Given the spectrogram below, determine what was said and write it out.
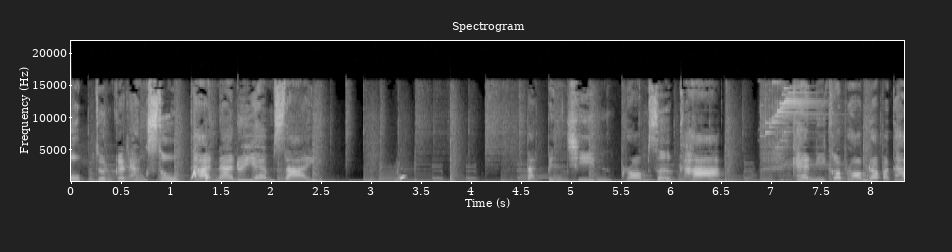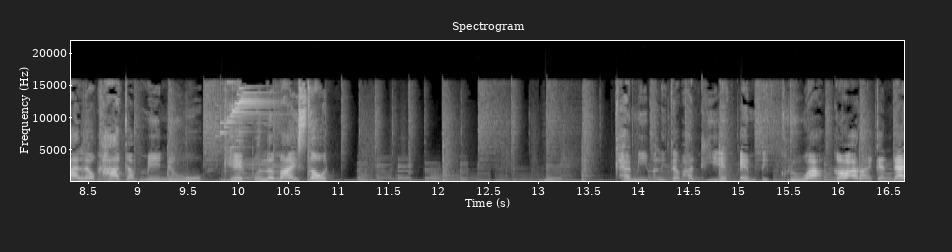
อบจนกระทั่งสุกทานหน้าด้วยแยมใส ตัดเป็นชิ้นพร้อมเสิร์ฟค่ะ ค่นี้ก็พร้อมรับประทานแล้วค่ะกับเมนู เค้กผลไม้สด แค่มีผลิตภัณฑ์ TFM ติดครัว ก็อร่อยกันได้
